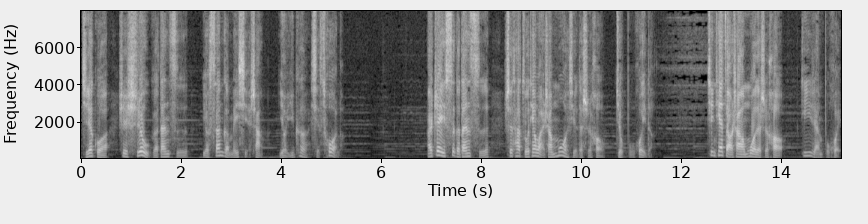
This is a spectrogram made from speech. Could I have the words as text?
结果是十五个单词有三个没写上，有一个写错了。而这四个单词是他昨天晚上默写的时候就不会的，今天早上默的时候依然不会。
